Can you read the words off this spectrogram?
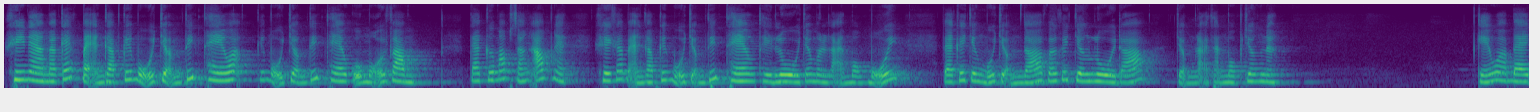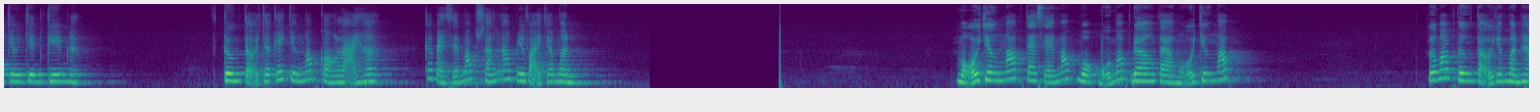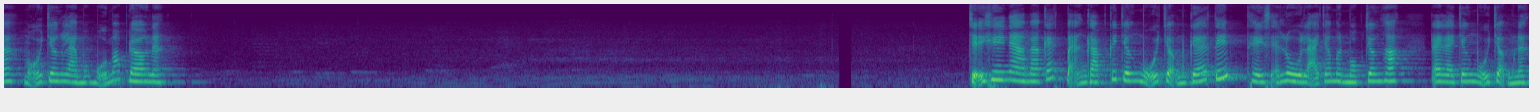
khi nào mà các bạn gặp cái mũi chậm tiếp theo á, cái mũi chậm tiếp theo của mỗi vòng, ta cứ móc sẵn ốc nè. Khi các bạn gặp cái mũi chậm tiếp theo thì lùi cho mình lại một mũi. Và cái chân mũi chậm đó với cái chân lùi đó chậm lại thành một chân nè. Kéo qua ba chân trên kim nè. Tương tự cho các chân móc còn lại ha. Các bạn sẽ móc sẵn ốc như vậy cho mình. Mỗi chân móc, ta sẽ móc một mũi móc đơn vào mỗi chân móc cứ móc tương tự cho mình ha. Mỗi chân làm một mũi móc đơn nè. Chỉ khi nào mà các bạn gặp cái chân mũi chậm kế tiếp thì sẽ lùi lại cho mình một chân ha. Đây là chân mũi chậm nè.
